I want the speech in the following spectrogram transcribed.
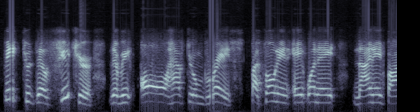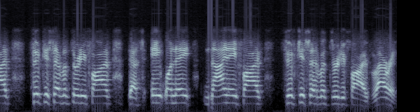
speak to the future that we all have to embrace by phoning 818 985 5735. That's 818 985 5735. Larry.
